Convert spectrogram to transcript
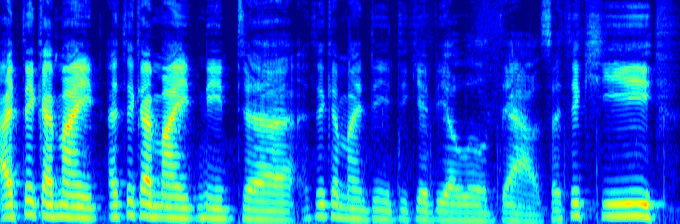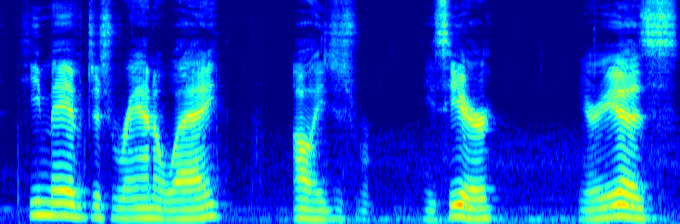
I think I might I think I might need to I think I might need to give you a little douse. I think he he may have just ran away. Oh, he just he's here. Here he is.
